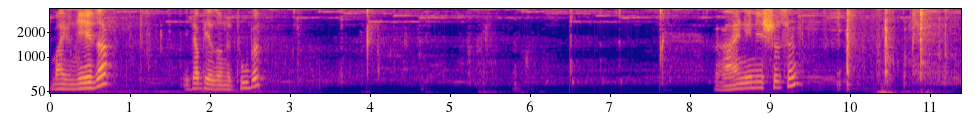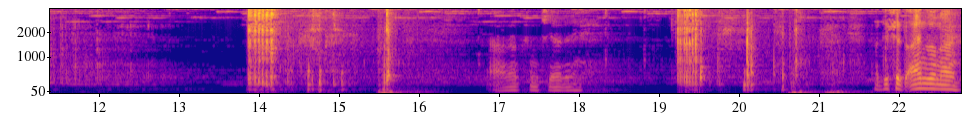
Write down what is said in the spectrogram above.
Mayonnaise. Ich habe hier so eine Tube. Rein in die Schüssel. Sind hier die. Das ist jetzt ein so eine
